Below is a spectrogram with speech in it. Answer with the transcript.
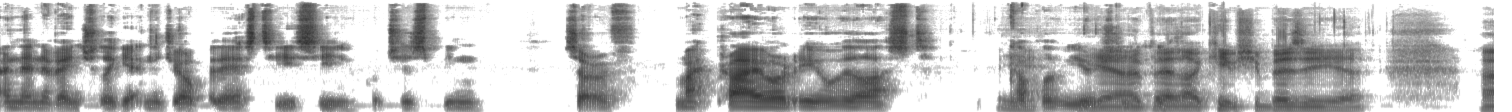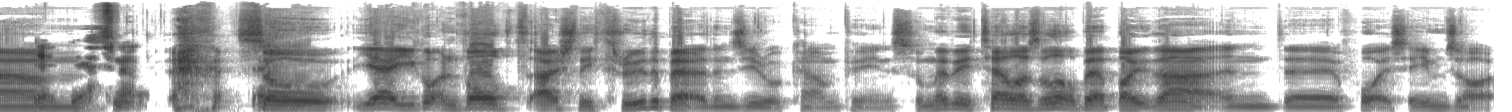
and then eventually getting the job at the STUC, which has been sort of my priority over the last couple of years. Yeah, I bet that keeps you busy. Yeah. Um, yeah, definitely. so, yeah, you got involved actually through the Better Than Zero campaign. So, maybe tell us a little bit about that and uh, what its aims are.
